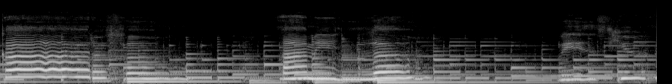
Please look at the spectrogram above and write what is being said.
got. I'm in love with you.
